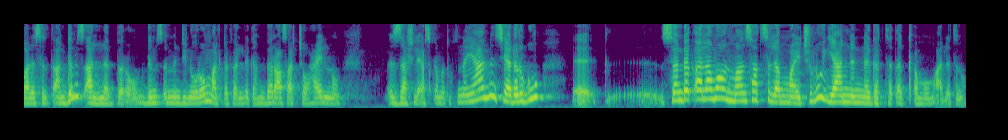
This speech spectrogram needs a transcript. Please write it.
ባለስልጣን ድምፅ አልነበረውም። ድምፅም እንዲኖረውም አልተፈለገም። በራሳቸው ኃይል ነው እዛች ላይ ያስቀመጡት እና ያንን ሲያደርጉ ሰንደቅ ዓላማውን ማንሳት ስለማይችሉ ያንን ነገር ተጠቀሙ ማለት ነው።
